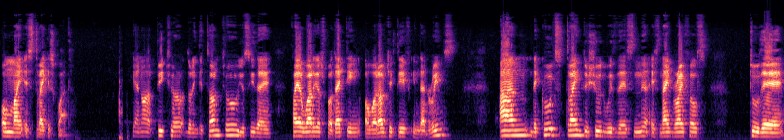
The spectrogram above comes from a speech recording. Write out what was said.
on my strike squad. Here another picture during the turn 2, you see the fire warriors protecting our objective in that ruins and the Kroots trying to shoot with the sn sniper rifles to the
